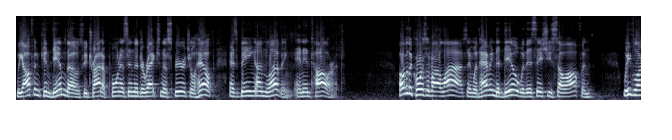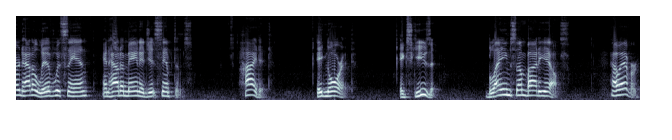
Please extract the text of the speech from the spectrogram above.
We often condemn those who try to point us in the direction of spiritual health as being unloving and intolerant. Over the course of our lives, and with having to deal with this issue so often, we've learned how to live with sin and how to manage its symptoms. Hide it, ignore it, excuse it, blame somebody else. However,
